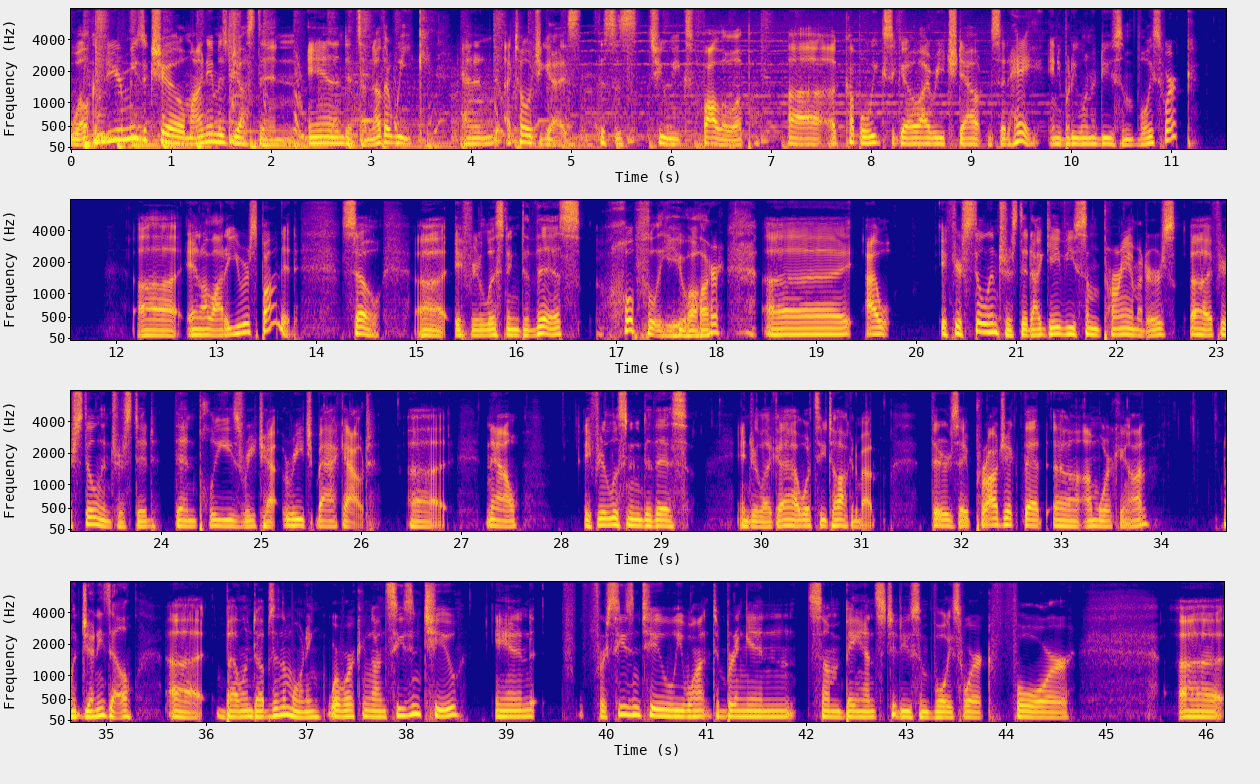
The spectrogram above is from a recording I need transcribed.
Welcome to your music show. My name is Justin, and it's another week. And I told you guys this is two weeks follow up. Uh, a couple weeks ago, I reached out and said, "Hey, anybody want to do some voice work?" Uh, and a lot of you responded. So, uh, if you're listening to this, hopefully you are. Uh, I, if you're still interested, I gave you some parameters. Uh, if you're still interested, then please reach out, reach back out. Uh, now, if you're listening to this and you're like, ah, what's he talking about? There's a project that uh, I'm working on with Jenny Zell, uh, Bell and Dubs in the Morning. We're working on season two, and f- for season two, we want to bring in some bands to do some voice work for, uh,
